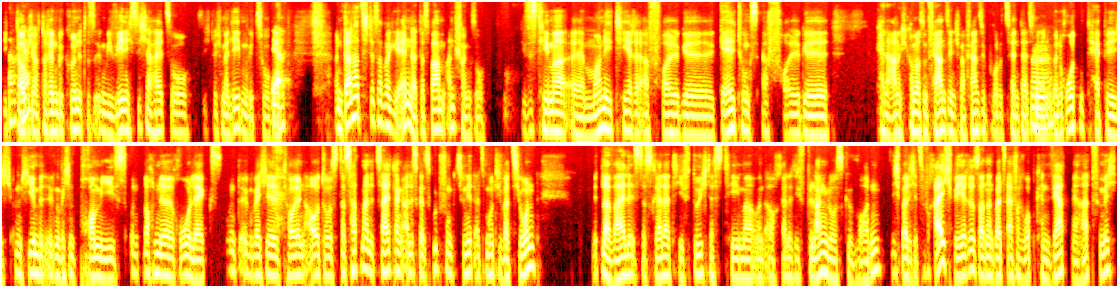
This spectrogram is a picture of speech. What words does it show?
Liegt, okay. glaube ich, auch darin begründet, dass irgendwie wenig Sicherheit so sich durch mein Leben gezogen ja. hat. Und dann hat sich das aber geändert. Das war am Anfang so. Dieses Thema äh, monetäre Erfolge, Geltungserfolge, keine Ahnung, ich komme aus dem Fernsehen, ich war Fernsehproduzent, da ist man dann mhm. über einen roten Teppich und hier mit irgendwelchen Promis und noch eine Rolex und irgendwelche tollen Autos. Das hat mal eine Zeit lang alles ganz gut funktioniert als Motivation. Mittlerweile ist das relativ durch das Thema und auch relativ belanglos geworden. Nicht, weil ich jetzt reich wäre, sondern weil es einfach überhaupt keinen Wert mehr hat für mich.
